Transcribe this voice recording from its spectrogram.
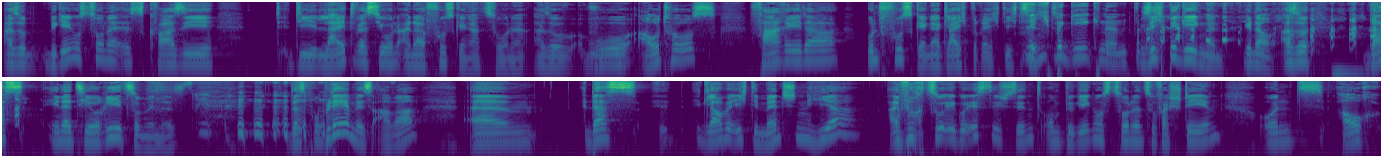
Also Begegnungszone ist quasi die Light-Version einer Fußgängerzone. Also wo Autos, Fahrräder und Fußgänger gleichberechtigt sind Sich begegnen. sich begegnen. Genau. Also das in der Theorie zumindest. Das Problem ist aber, ähm, dass, äh, glaube ich, die Menschen hier einfach zu egoistisch sind, um Begegnungszonen zu verstehen und auch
